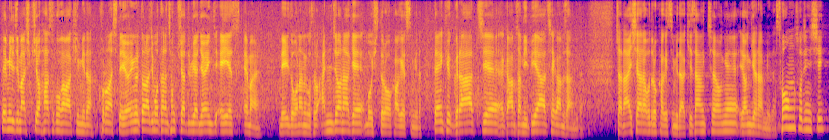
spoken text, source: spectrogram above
빼밀지 마십시오. 하수구가 막힙니다. 코로나 시대 여행을 떠나지 못하는 청취자들 위한 여행지 ASMR. 내일도 원하는 곳으로 안전하게 모시도록 하겠습니다. Thank you grazie 감사 mi piace 감사합니다. 자 날씨 알아보도록 하겠습니다. 기상청에 연결합니다. 송소진 씨.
